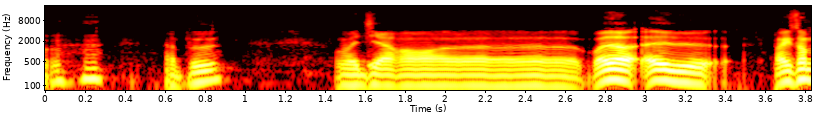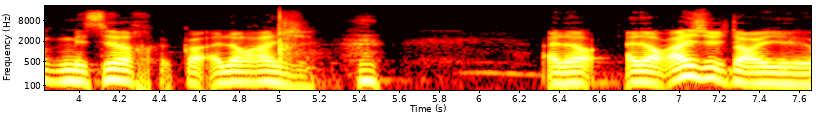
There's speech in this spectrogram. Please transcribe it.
un peu. On va dire, euh, voilà, par exemple, mes sœurs, à leur âge. Leur, à âge, leur ai-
